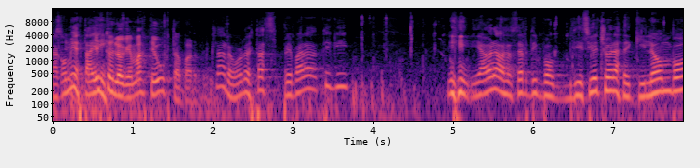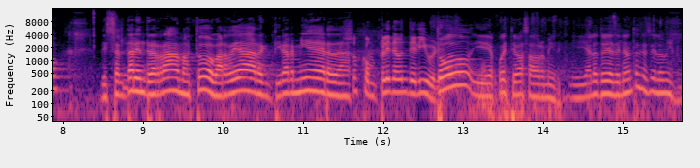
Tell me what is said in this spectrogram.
la comida está ahí. Esto es lo que más te gusta, aparte. Claro, boludo, estás preparado, tiki. Y, y ahora vas a hacer tipo 18 horas de quilombo, de saltar entre ramas, todo, bardear, tirar mierda, Sos completamente libre. todo y después te vas a dormir. Y al otro día te levantás y haces lo mismo.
